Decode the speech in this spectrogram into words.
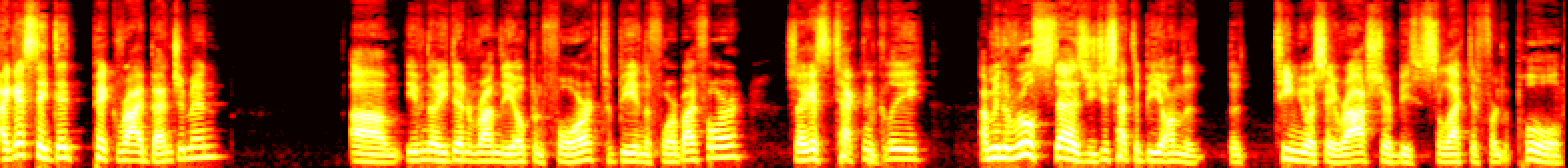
I guess they did pick Rai Benjamin, um, even though he didn't run the open four to be in the four by four. So I guess technically, I mean, the rule says you just have to be on the, the Team USA roster to be selected for the pool.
